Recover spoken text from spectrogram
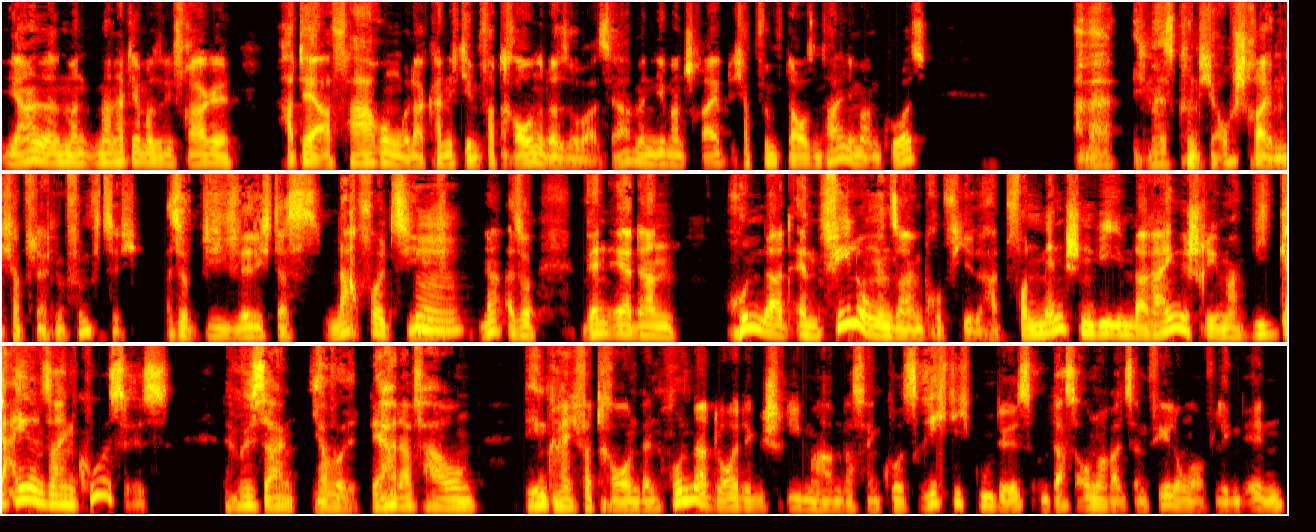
ja, man, man hat ja immer so die Frage, hat er Erfahrung oder kann ich dem vertrauen oder sowas? Ja, wenn jemand schreibt, ich habe 5000 Teilnehmer im Kurs, aber ich meine, das könnte ich auch schreiben, ich habe vielleicht nur 50. Also wie will ich das nachvollziehen? Hm. Ne? Also wenn er dann 100 Empfehlungen in seinem Profil hat von Menschen, die ihm da reingeschrieben haben, wie geil sein Kurs ist, dann würde ich sagen, jawohl, der hat Erfahrung, dem kann ich vertrauen. Wenn 100 Leute geschrieben haben, dass sein Kurs richtig gut ist und das auch noch als Empfehlung auf LinkedIn,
